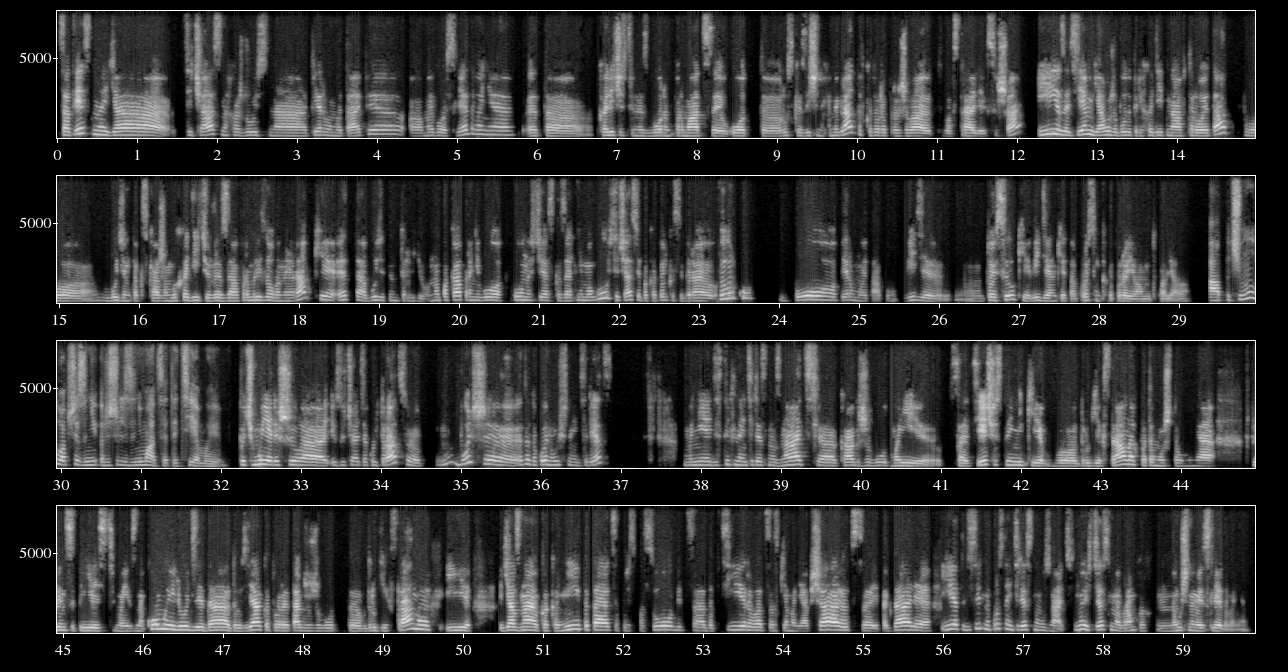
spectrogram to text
Соответственно, я сейчас нахожусь на первом этапе а, моего исследования. Это количественный сбор информации от э, русскоязычных иммигрантов, которые проживают в Австралии и США. И затем я уже буду переходить на второй этап. Будем, так скажем, выходить уже за формализованные рамки. Это будет интервью. Но пока про него полностью я сказать не могу. Сейчас я пока только собираю выборку по первому этапу в виде э, той ссылки, в виде анкеты опросника, которую я вам добавляла. А почему вообще зани- решили заниматься этой темой? Почему я решила изучать оккультурацию? Ну, больше это такой научный интерес. Мне действительно интересно знать, э, как живут мои соотечественники в других странах, потому что у меня, в принципе, есть мои знакомые люди, да, друзья, которые также живут э, в других странах, и я знаю, как они пытаются приспособиться, адаптироваться, с кем они общаются и так далее. И это действительно просто интересно узнать. Ну, естественно, в рамках научного исследования.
